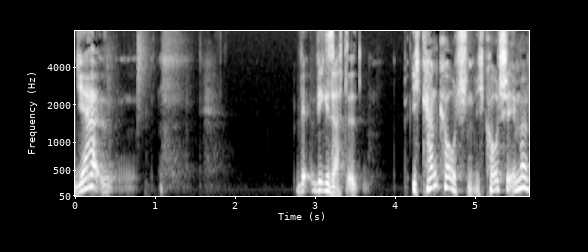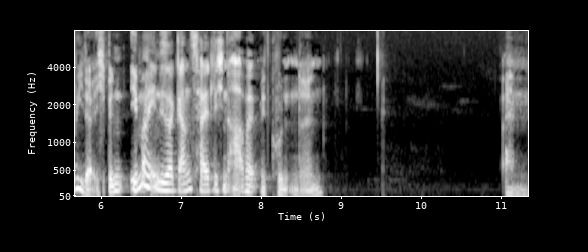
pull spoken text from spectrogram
ja, wie gesagt, ich kann coachen. Ich coache immer wieder. Ich bin immer in dieser ganzheitlichen Arbeit mit Kunden drin. Ähm,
